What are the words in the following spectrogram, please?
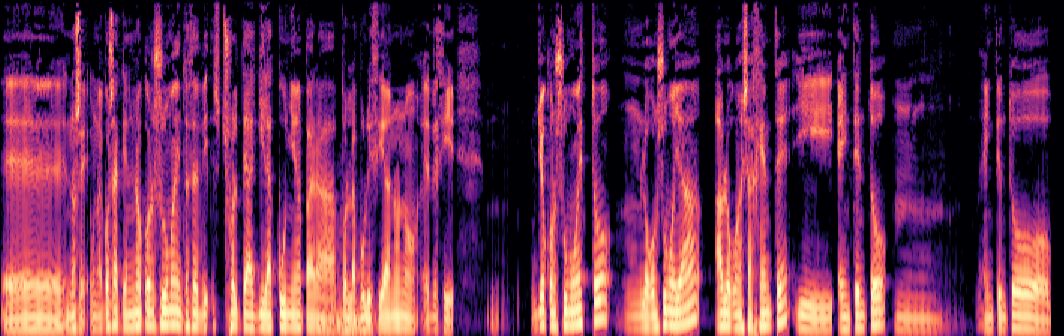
eh, no sé, una cosa que no consuma y entonces suelte aquí la cuña para, por la publicidad. No, no. Es decir, yo consumo esto, mm, lo consumo ya, hablo con esa gente y, e intento, mm, e intento,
